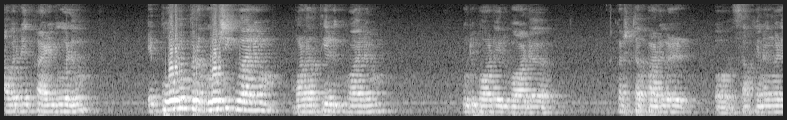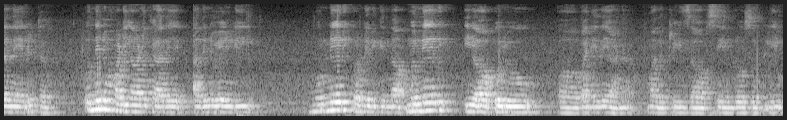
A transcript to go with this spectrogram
അവരുടെ കഴിവുകളും എപ്പോഴും പ്രഘോഷിക്കുവാനും വളർത്തിയെടുക്കുവാനും ഒരുപാട് ഒരുപാട് കഷ്ടപ്പാടുകൾ സഹനങ്ങൾ നേരിട്ട് ഒന്നിനും മടി കാണിക്കാതെ അതിനുവേണ്ടി മുന്നേറിക്കൊണ്ടിരിക്കുന്ന മുന്നേറിയ ഒരു വനിതയാണ് mother Trees of saint Rose of Lima.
